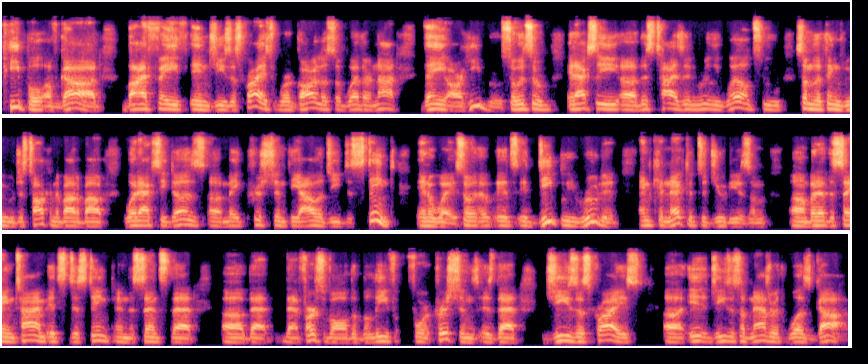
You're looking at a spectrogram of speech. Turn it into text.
people of god by faith in jesus christ regardless of whether or not they are hebrews so it's a it actually uh, this ties in really well to some of the things we were just talking talking about about what actually does uh, make Christian theology distinct in a way. So it's, it's deeply rooted and connected to Judaism, um, but at the same time, it's distinct in the sense that uh, that that first of all, the belief for Christians is that Jesus Christ, uh, Jesus of Nazareth, was God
